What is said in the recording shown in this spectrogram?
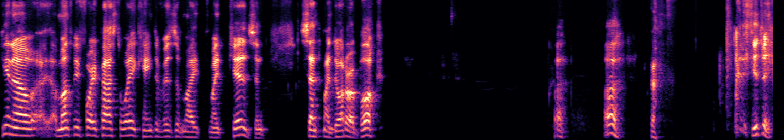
You know, a month before he passed away, he came to visit my my kids and sent my daughter a book. Oh, excuse me.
